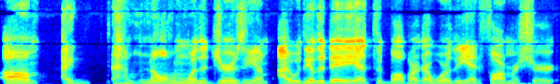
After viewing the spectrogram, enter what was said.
Um, I I don't know if I'm wore the jersey. I'm, I the other day at the ballpark, I wore the Ed Farmer shirt.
